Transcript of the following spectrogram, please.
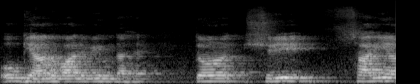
ਉਹ ਗਿਆਨਵਾਨ ਵੀ ਹੁੰਦਾ ਹੈ ਤਾਂ ਸ਼੍ਰੀ ਸਾਰੀਆਂ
